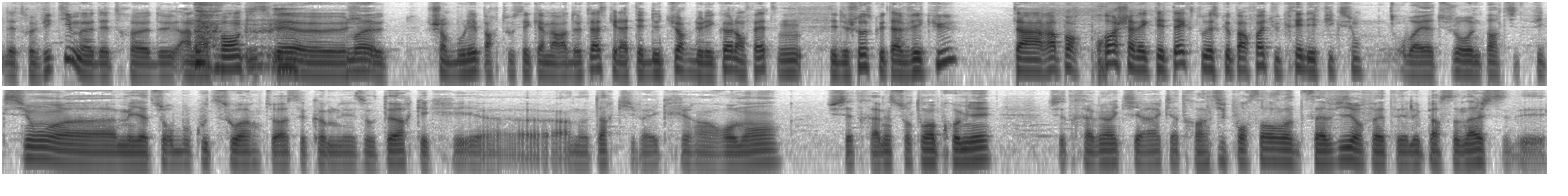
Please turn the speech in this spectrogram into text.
d'être victime, d'être un enfant qui se fait ch- Ouais. chambouler par tous ses camarades de classe, qui est la tête de turc de l'école, en fait. Mm. C'est des choses que tu as vécues. Tu un rapport proche avec tes textes ou est-ce que parfois tu crées des fictions? Ouais, il y a toujours une partie de fiction, euh, mais il y a toujours beaucoup de soi. Tu vois, c'est comme les auteurs qui écrivent, euh, un auteur qui va écrire un roman. Tu sais très bien, surtout un premier, tu sais très bien qu'il y a 90% de sa vie en fait. Et les personnages, c'est des-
